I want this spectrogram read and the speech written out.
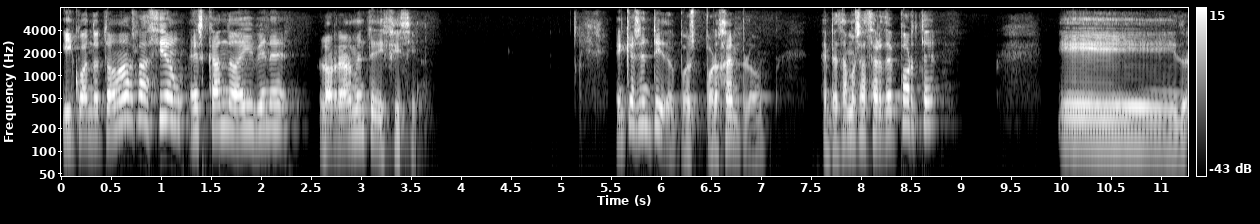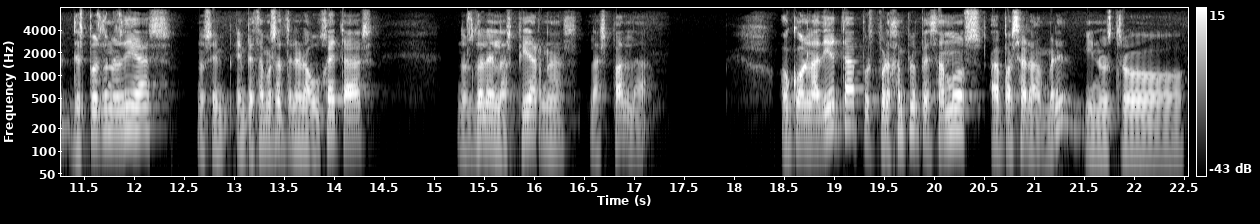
Y cuando tomamos la acción es cuando ahí viene lo realmente difícil. ¿En qué sentido? Pues, por ejemplo, empezamos a hacer deporte y después de unos días nos em-, empezamos a tener agujetas, nos duelen las piernas, la espalda. O con la dieta, pues por ejemplo empezamos a pasar hambre y nuestro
